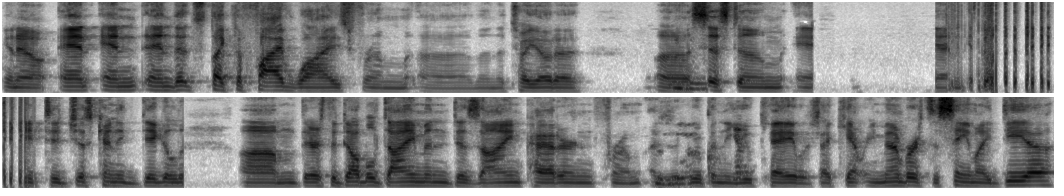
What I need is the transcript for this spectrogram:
you know, and and and that's like the five whys from uh, the, the Toyota uh, mm-hmm. system and and to just kind of dig a little. Um, there's the double diamond design pattern from a mm-hmm. group in the. UK, which I can't remember. It's the same idea,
